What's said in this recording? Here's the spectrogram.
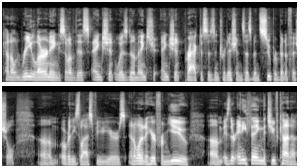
kind of relearning some of this ancient wisdom, ancient, ancient practices and traditions has been super beneficial um, over these last few years. And I wanted to hear from you. Um, is there anything that you've kind of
